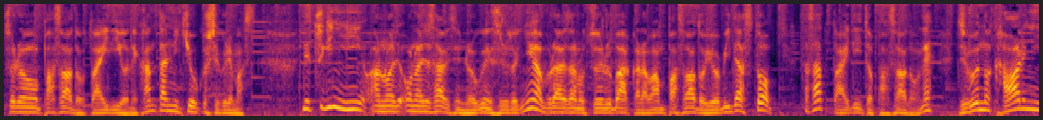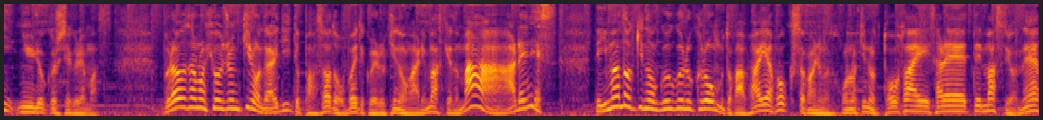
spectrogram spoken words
それをパスワードと ID をね、簡単に記憶してくれます。で、次に、あの、同じサービスにログインするときには、ブラウザのツールバーからワンパスワードを呼び出すと、ささっと ID とパスワードをね、自分の代わりに入力してくれます。ブラウザの標準機能で ID とパスワードを覚えてくれる機能がありますけど、まあ、あれです。で、今時の Google Chrome とか Firefox とかにもこの機能搭載されてますよね。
